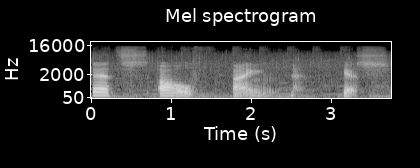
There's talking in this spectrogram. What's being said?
That's all fine. Yes.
